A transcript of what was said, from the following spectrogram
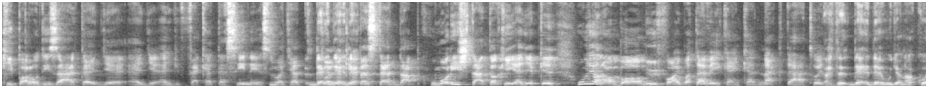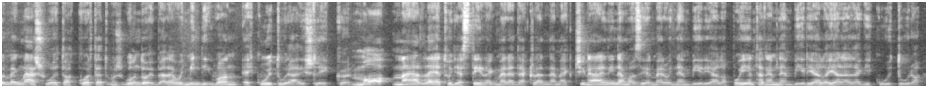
kiparodizált egy, egy, egy fekete színészt, vagy hát de, tulajdonképpen de, de, stand-up humoristát, aki egyébként ugyanabba a műfajba tevékenykednek. Tehát, hogy... Hát de, de ugyanakkor meg más volt akkor, tehát most gondolj bele, hogy mindig van egy kulturális légkör. Ma már lehet, hogy ez tényleg meredek lenne megcsinálni, nem azért, mert hogy nem bírja el a poént, hanem nem bírja el a jelenlegi kultúra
